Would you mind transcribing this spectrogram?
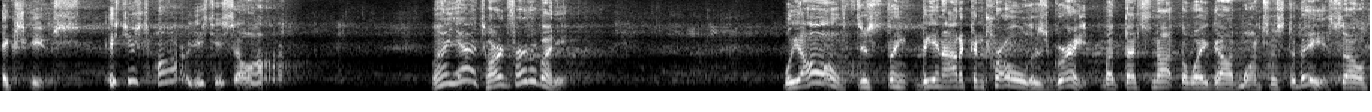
excuse. It's just hard. It's just so hard. Well, yeah, it's hard for everybody. We all just think being out of control is great, but that's not the way God wants us to be. So,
